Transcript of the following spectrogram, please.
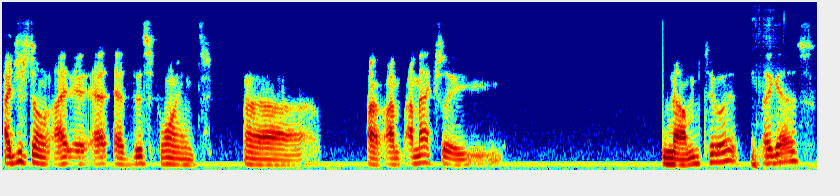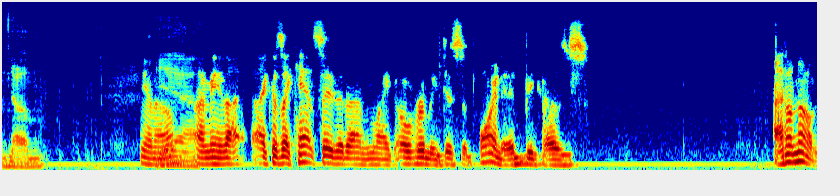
I just don't. I at, at this point. Uh, I, am I'm actually numb to it. I guess numb. You know, yeah. I mean, because I, I, I can't say that I'm like overly disappointed because I don't know.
